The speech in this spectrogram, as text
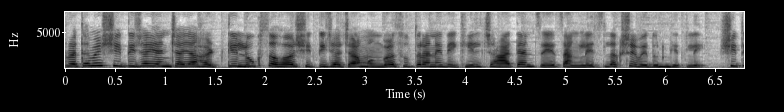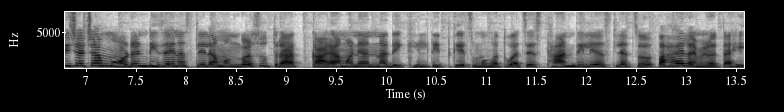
प्रथमेश क्षितिजा यांच्या या हटके लुकसह क्षितिजाच्या मंगळसूत्राने देखील चाहत्यांचे चांगलेच लक्ष वेधून घेतले. क्षितिजाच्या मॉडर्न डिझाईन असलेल्या मंगळसूत्रात काळ्या मण्यांना देखील तितकेच महत्त्वाचे स्थान दिले असल्याचं पाहायला मिळत आहे.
